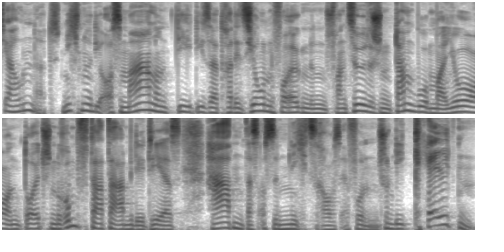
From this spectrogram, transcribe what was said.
Jahrhundert. Nicht nur die Osmanen und die dieser Tradition folgenden französischen Tambour-Major und deutschen Rumpftatar-Militärs haben das aus dem Nichts raus erfunden. Schon die Kelten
